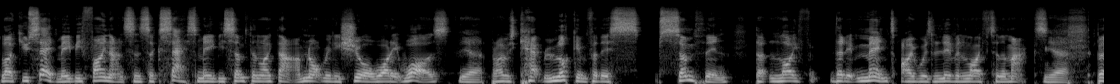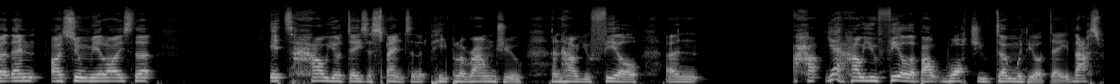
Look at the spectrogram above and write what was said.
like you said, maybe finance and success, maybe something like that. I'm not really sure what it was, yeah. but I was kept looking for this something that life that it meant I was living life to the max. Yeah. But then I soon realized that it's how your days are spent and the people around you and how you feel and how yeah how you feel about what you've done with your day that's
